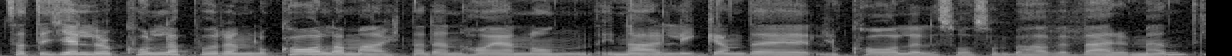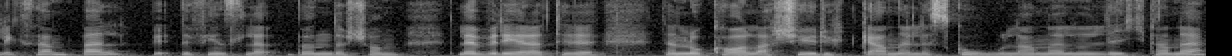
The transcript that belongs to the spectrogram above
Så att det gäller att kolla på den lokala marknaden. Har jag någon i närliggande lokal eller så som behöver värmen till exempel. Det finns bönder som levererar till den lokala kyrkan eller skolan eller liknande.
